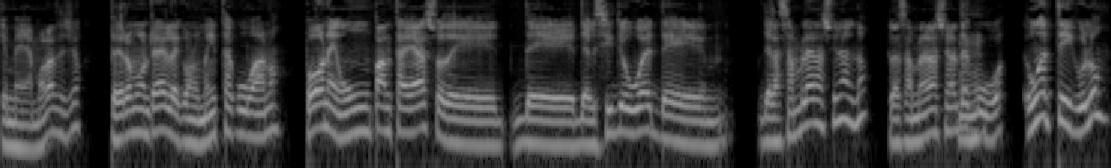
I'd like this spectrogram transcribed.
que me llamó la atención. Pedro Monreal, el economista cubano, pone un pantallazo de, del sitio web de, la Asamblea Nacional, ¿no? La Asamblea Nacional de Cuba. Un artículo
